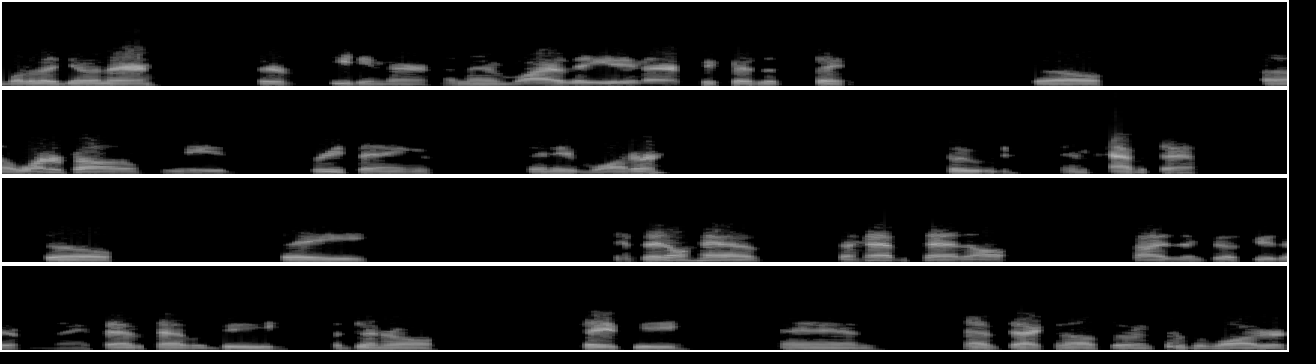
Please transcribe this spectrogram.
What are they doing there? They're eating there. And then why are they eating there? Because it's safe. So uh, waterfowl need three things. They need water, food, and habitat. So they, if they don't have the habitat, all ties into a few different things. Habitat would be the general safety, and habitat can also include the water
